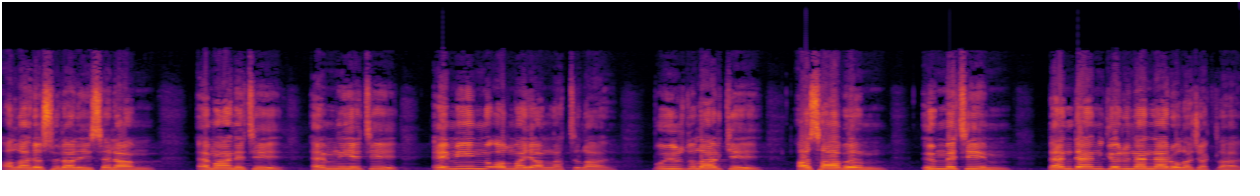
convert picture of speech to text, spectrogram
Allah Resulü Aleyhisselam emaneti, emniyeti, emin olmayı anlattılar. Buyurdular ki, ashabım, ümmetim, benden görünenler olacaklar.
